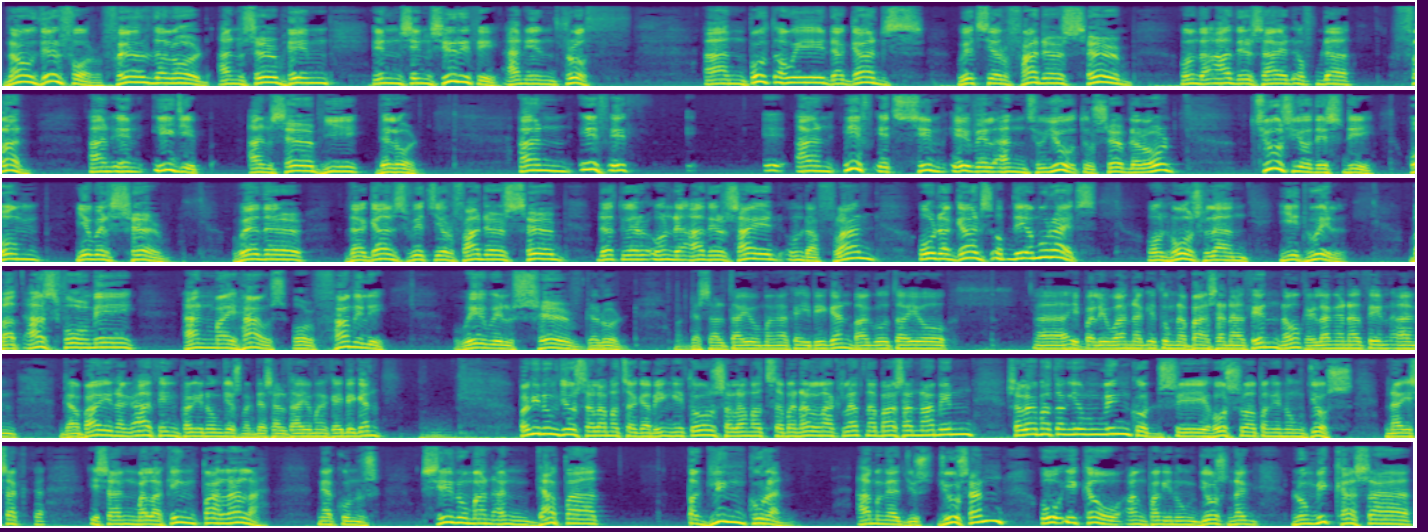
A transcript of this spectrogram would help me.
Now therefore, fear the Lord and serve Him in sincerity and in truth, and put away the gods which your fathers served on the other side of the flood, and in Egypt, and serve ye the Lord. And if it and if it seem evil unto you to serve the Lord, choose you this day whom you will serve, whether the gods which your fathers served that were on the other side on the flood, or the gods of the Amorites, on whose land ye dwell. But as for me and my house or family, we will serve the Lord. Magdasal tayo mga kaibigan bago tayo uh, ipaliwanag itong nabasa natin. No? Kailangan natin ang gabay ng ating Panginoong Diyos. Magdasal tayo mga kaibigan. Panginoong Diyos, salamat sa gabing ito, salamat sa banal na aklat na basa namin, salamat ang iyong lingkod si Joshua, Panginoong Diyos, na isa, isang malaking paalala nga kung sino man ang dapat paglingkuran ang mga Diyos-Diyosan o ikaw ang Panginoong Diyos naglumikha sa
